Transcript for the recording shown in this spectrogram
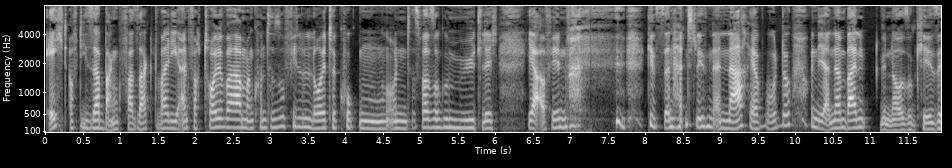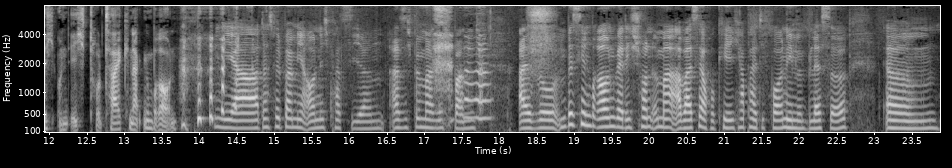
echt auf dieser Bank versackt, weil die einfach toll war. Man konnte so viele Leute gucken und es war so gemütlich. Ja, auf jeden Fall gibt's dann anschließend ein Nachher-Foto und die anderen beiden genauso käsig und ich total knackenbraun. ja, das wird bei mir auch nicht passieren. Also ich bin mal gespannt. Also ein bisschen braun werde ich schon immer, aber ist ja auch okay. Ich habe halt die vornehme Blässe. Ähm,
